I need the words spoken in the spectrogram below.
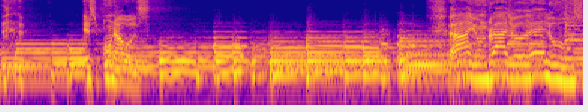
es una voz. Hay un rayo de luz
